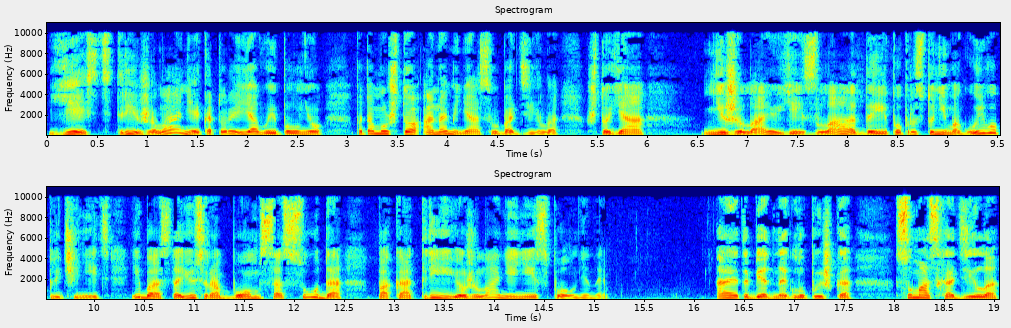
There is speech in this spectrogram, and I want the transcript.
есть три желания, которые я выполню, потому что она меня освободила, что я не желаю ей зла, да и попросту не могу его причинить, ибо остаюсь рабом сосуда, пока три ее желания не исполнены. А эта бедная глупышка с ума сходила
